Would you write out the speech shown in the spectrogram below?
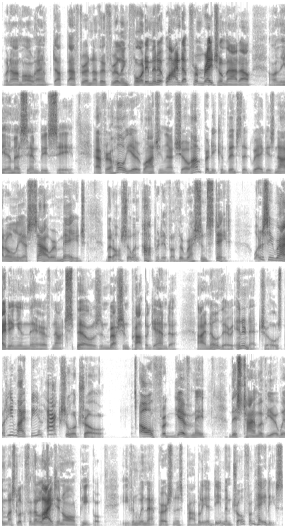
when I'm all amped up after another thrilling 40 minute wind up from Rachel Maddow on the MSNBC. After a whole year of watching that show, I'm pretty convinced that Greg is not only a sour mage, but also an operative of the Russian state. What is he writing in there if not spells and Russian propaganda? I know they're internet trolls, but he might be an actual troll. Oh, forgive me. This time of year we must look for the light in all people, even when that person is probably a demon troll from Hades.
